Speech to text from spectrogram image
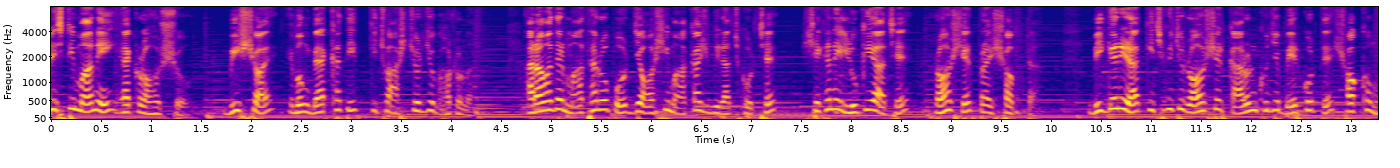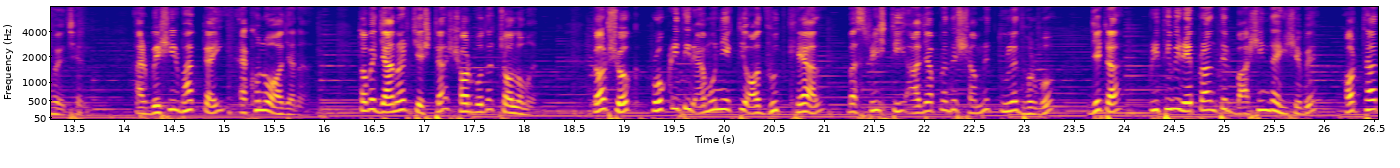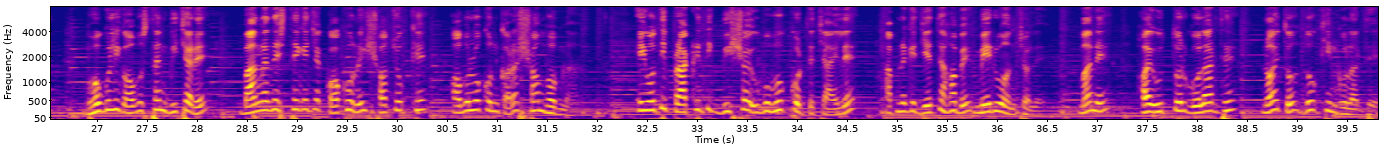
সৃষ্টি মানেই এক রহস্য, বিস্ময় এবং ব্যাখ্যাতীত কিছু আশ্চর্য ঘটনা। আর আমাদের মাথার ওপর যে অসীম আকাশ বিরাজ করছে, সেখানেই লুকিয়ে আছে রহস্যের প্রায় সবটা। বিজ্ঞানীরা কিছু কিছু রহস্যের কারণ খুঁজে বের করতে সক্ষম হয়েছেন, আর বেশিরভাগটাই এখনও অজানা। তবে জানার চেষ্টা সর্বদা চলমান। দর্শক, প্রকৃতির এমনই একটি অদ্ভুত খেয়াল বা সৃষ্টি আজ আপনাদের সামনে তুলে ধরব, যেটা পৃথিবীর এ প্রান্তের বাসিন্দা হিসেবে অর্থাৎ ভৌগোলিক অবস্থান বিচারে বাংলাদেশ থেকে যা কখনোই সচক্ষে অবলোকন করা সম্ভব না। এই অতি প্রাকৃতিক বিস্ময় উপভোগ করতে চাইলে আপনাকে যেতে হবে মেরু অঞ্চলে। মানে হয় উত্তর গোলার্ধে, নয়তো দক্ষিণ গোলার্ধে।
